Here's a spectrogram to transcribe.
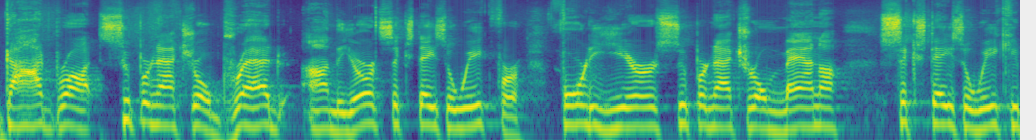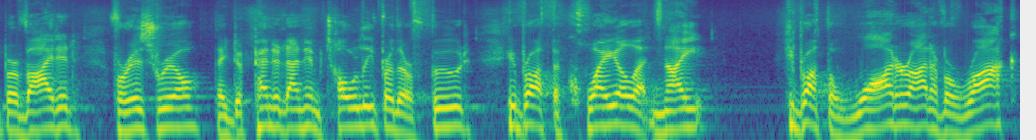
God brought supernatural bread on the earth six days a week for 40 years, supernatural manna six days a week he provided for Israel. They depended on him totally for their food. He brought the quail at night. He brought the water out of a rock.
